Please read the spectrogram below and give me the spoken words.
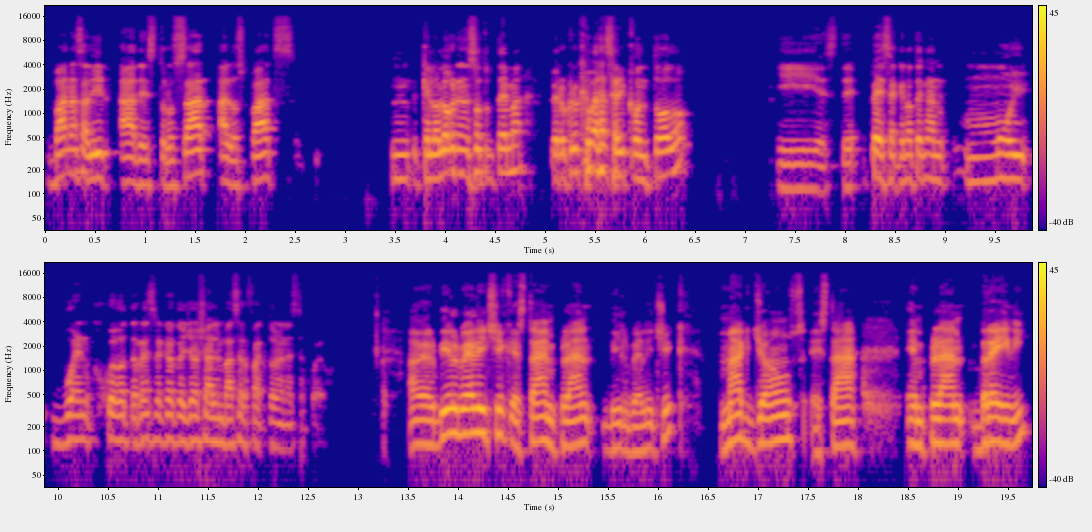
van a salir a destrozar a los Pats Mm, que lo logren es otro tema, pero creo que van a salir con todo. Y este, pese a que no tengan muy buen juego terrestre, creo que Josh Allen va a ser factor en este juego. A ver, Bill Belichick está en plan Bill Belichick. Mac Jones está en plan Brady.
